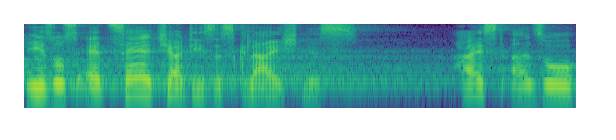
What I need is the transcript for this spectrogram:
Jesus erzählt ja dieses Gleichnis heißt also,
